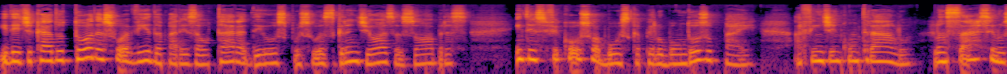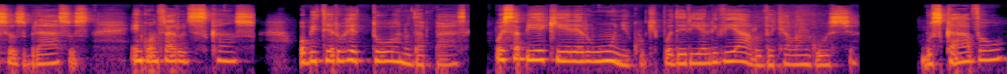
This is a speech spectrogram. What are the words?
e dedicado toda a sua vida para exaltar a Deus por suas grandiosas obras, intensificou sua busca pelo bondoso Pai, a fim de encontrá-lo, lançar-se nos seus braços, encontrar o descanso, obter o retorno da paz, pois sabia que ele era o único que poderia aliviá-lo daquela angústia. Buscava-o,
